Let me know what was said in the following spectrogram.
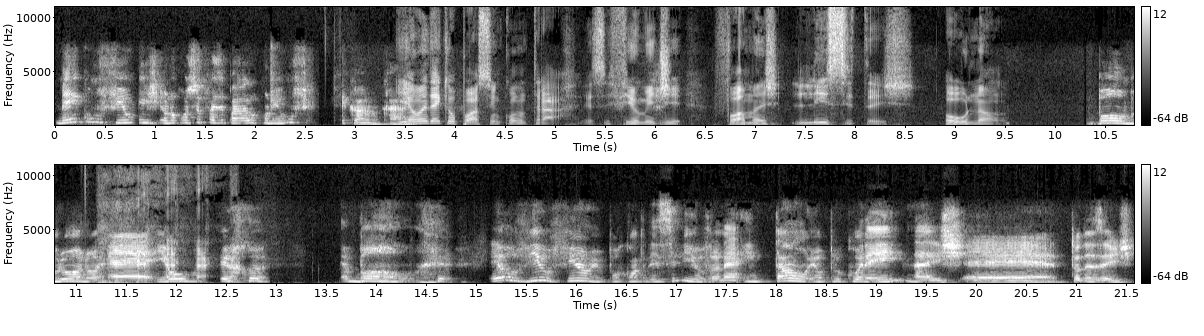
nem com filmes, eu não consigo fazer paralelo com nenhum filme cara. E onde é que eu posso encontrar esse filme de formas lícitas ou não? Bom, Bruno, é, eu, eu. É bom. Eu vi o filme por conta desse livro, né? Então eu procurei nas é, todas as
